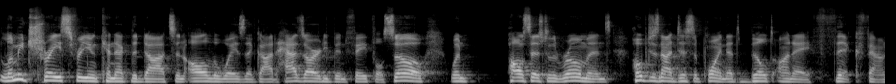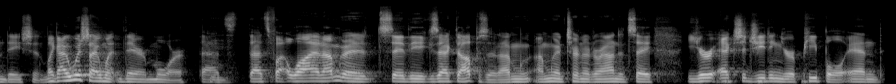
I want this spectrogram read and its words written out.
let me trace for you and connect the dots in all the ways that God has already been faithful. So when Paul says to the Romans, hope does not disappoint. That's built on a thick foundation. Like I wish I went there more. That's that's fine. Well, and I'm going to say the exact opposite. I'm I'm going to turn it around and say you're exegeting your people and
